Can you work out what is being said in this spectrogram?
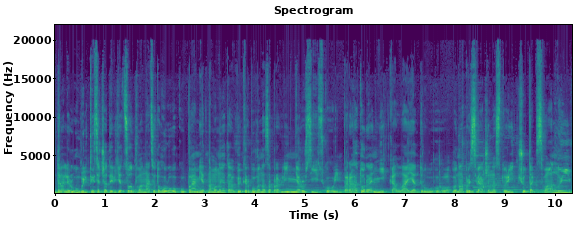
Далі рубль 1912 року. Пам'ятна монета викарбувана за правління російського імператора Ніколая II. Вона присвячена сторіччю так званої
